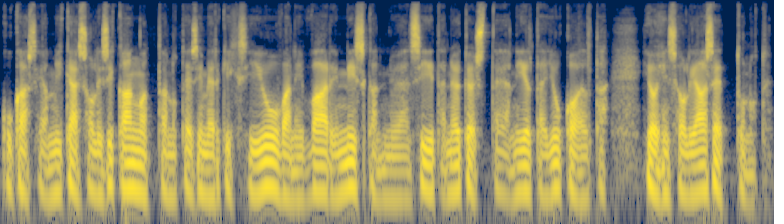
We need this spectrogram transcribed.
Kukas ja mikäs olisi kangottanut esimerkiksi Juuvanin vaarin niskannyön siitä nököstä ja niiltä jukoilta, joihin se oli asettunut,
